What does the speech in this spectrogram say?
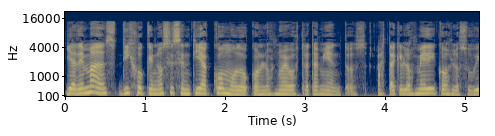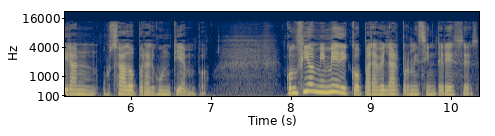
Y además dijo que no se sentía cómodo con los nuevos tratamientos hasta que los médicos los hubieran usado por algún tiempo. Confío en mi médico para velar por mis intereses,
